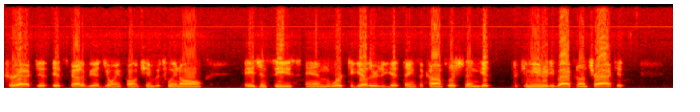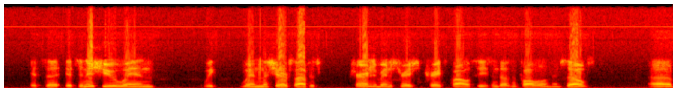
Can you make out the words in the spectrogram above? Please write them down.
correct. It, it's got to be a joint function between all agencies and work together to get things accomplished and get the community back on track. It, it's a it's an issue when we when the sheriff's office current administration creates policies and doesn't follow them themselves. Uh,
